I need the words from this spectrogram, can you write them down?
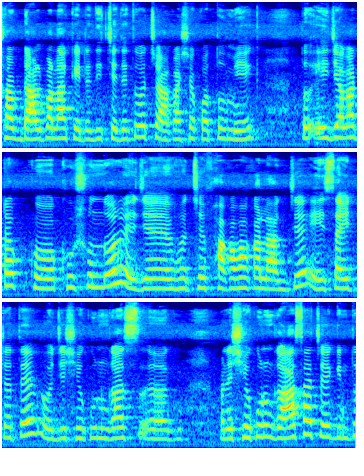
সব ডালপালা কেটে দিচ্ছে। দেখতে পাচ্ছ আকাশে কত মেঘ। তো এই জায়গাটা খুব সুন্দর। এই যে হচ্ছে ফাঁকা ফাঁকা লাগছে। এই সাইডটাতে ওই যে সেকুন গাছ মানে সেকুন গাছ আছে, কিন্তু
